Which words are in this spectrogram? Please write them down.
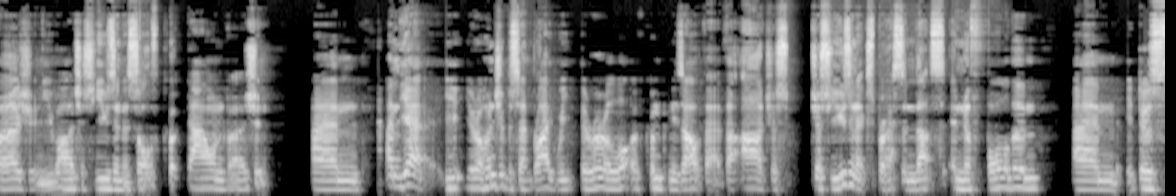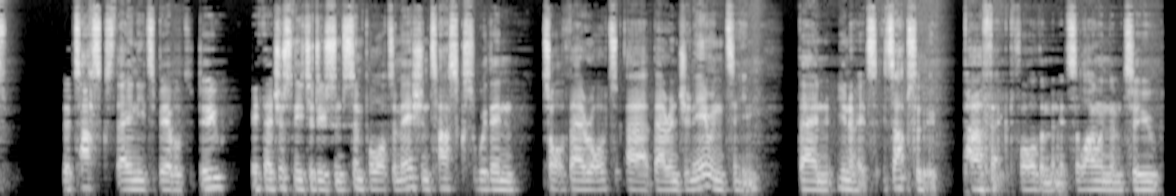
version. You are just using a sort of cut down version. Um, and yeah, you're 100% right. We, there are a lot of companies out there that are just, just using Express and that's enough for them. Um, it does the tasks they need to be able to do. If they just need to do some simple automation tasks within sort of their, uh, their engineering team, then, you know, it's, it's absolutely perfect for them and it's allowing them to,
